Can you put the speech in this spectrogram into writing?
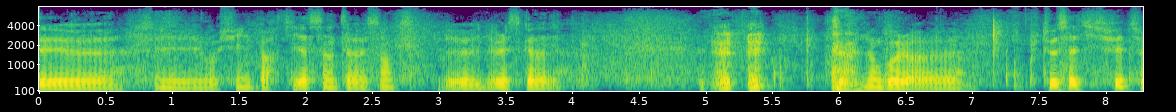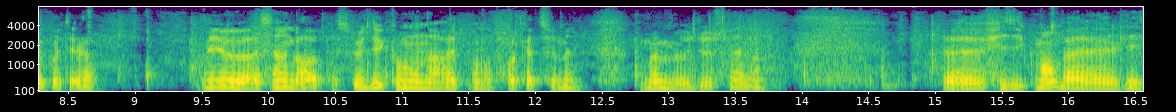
euh, c'est aussi une partie assez intéressante de, l'escalade. Donc voilà, euh, plutôt satisfait de ce côté-là. Mais euh, assez ingrat parce que dès qu'on arrête pendant 3-4 semaines, même 2 semaines, hein, physiquement, bah, les,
